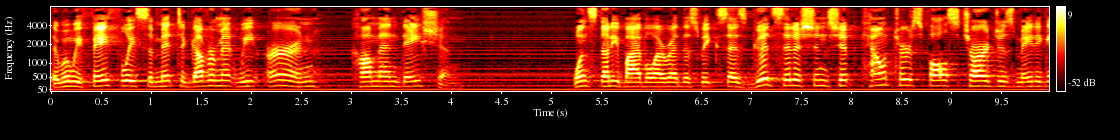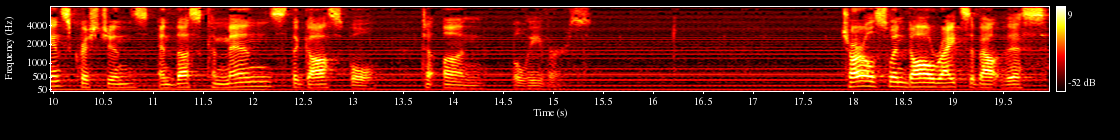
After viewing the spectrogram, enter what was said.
That when we faithfully submit to government, we earn commendation. One study Bible I read this week says good citizenship counters false charges made against Christians and thus commends the gospel to unbelievers. Charles Swindoll writes about this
